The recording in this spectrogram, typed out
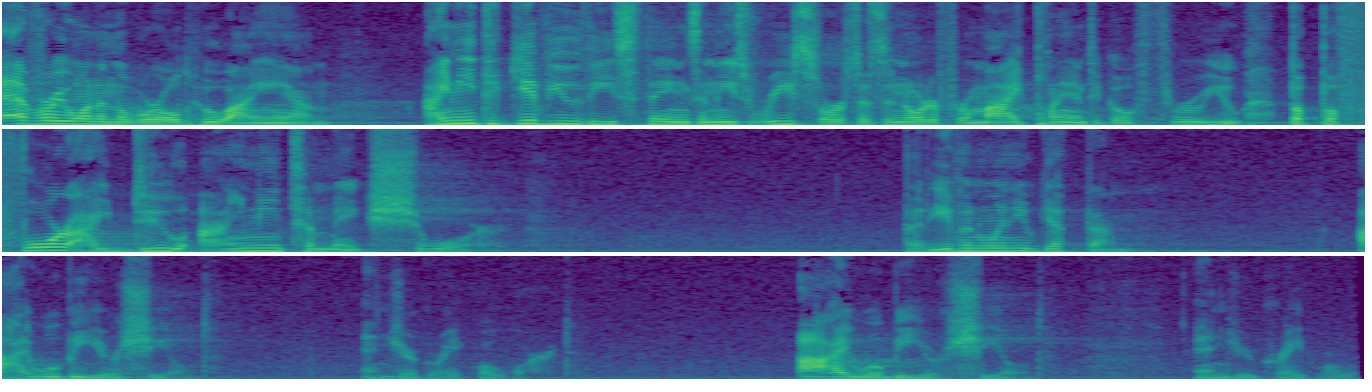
everyone in the world who I am. I need to give you these things and these resources in order for my plan to go through you. But before I do, I need to make sure that even when you get them, I will be your shield and your great reward. I will be your shield and your great reward.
